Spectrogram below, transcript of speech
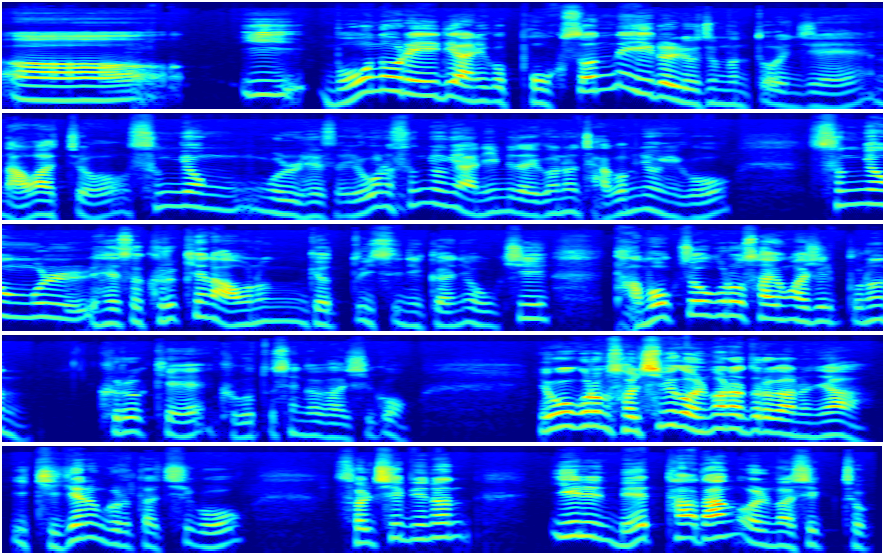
어, 이 모노레일이 아니고 복선 레일을 요즘은 또 이제 나왔죠. 승용을 해서. 이거는 승용이 아닙니다. 이거는 작업용이고 승용을 해서 그렇게 나오는 것도 있으니까요. 혹시 다목적으로 사용하실 분은 그렇게 그것도 생각하시고 요거 그럼 설치비가 얼마나 들어가느냐? 이 기계는 그렇다 치고 설치비는 1메타당 얼마씩 적-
